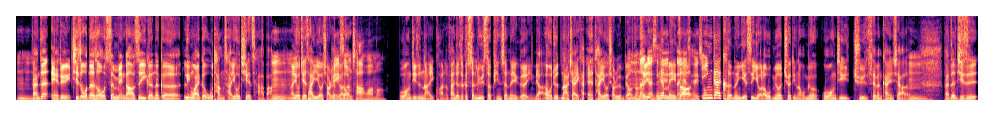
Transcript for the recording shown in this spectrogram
嗯，反正哎、欸，对，其实我那时候我身边刚好是一个那个另外一个无糖茶油切茶吧，嗯嗯啊，油切茶也有小绿人标章。黑松茶花吗？我忘记是哪一款了，反正就是个深绿色瓶身的一个饮料，啊，我就拿起来一看，哎、欸，它也有小绿本标章，嗯、所以应该每招应该可能也是有了，我没有确定了，我没有，我忘记去 seven 看一下了，嗯，反正其实。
